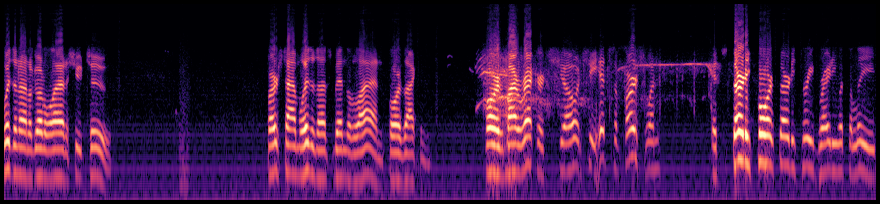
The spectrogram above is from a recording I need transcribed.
Wizenhunt will go to the line to shoot two. First time Wizenhunt's been to the line, as far as I can, as far as my records show, and she hits the first one. It's 34-33, Brady with the lead.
